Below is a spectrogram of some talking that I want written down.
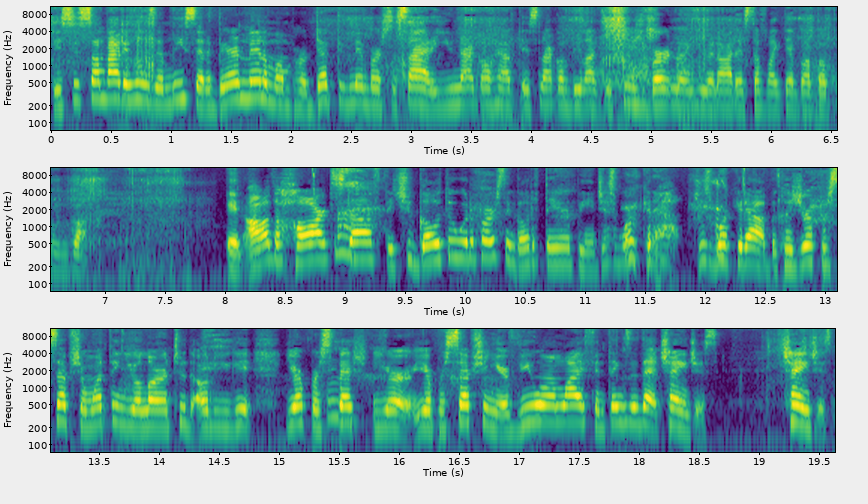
This is somebody who's at least at a bare minimum productive member of society. You're not gonna have it's not gonna be like this huge burden on you and all that stuff like that, blah blah blah blah blah. And all the hard stuff that you go through with a person, go to therapy and just work it out. Just work it out because your perception, one thing you'll learn too, the older you get, your perspective mm. your your perception, your view on life and things of that changes changes.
